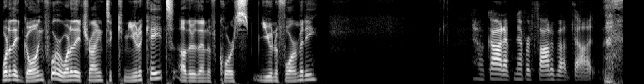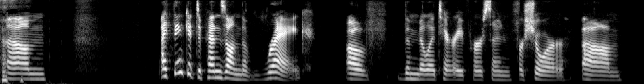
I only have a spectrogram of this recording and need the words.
what are they going for? What are they trying to communicate, other than, of course, uniformity? Oh God, I've never thought about that. Um, I think it depends on the rank of the military person for sure. Um,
